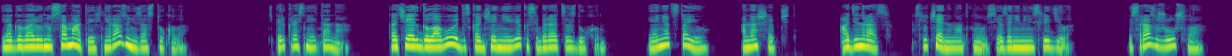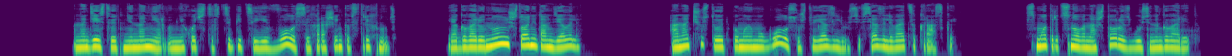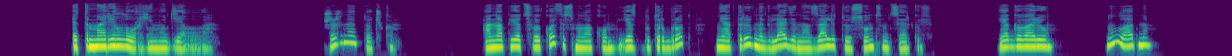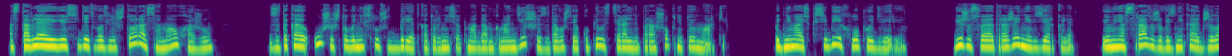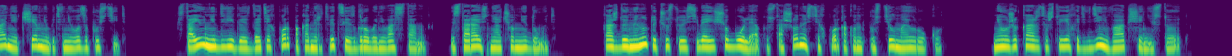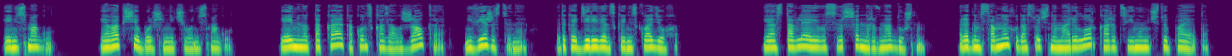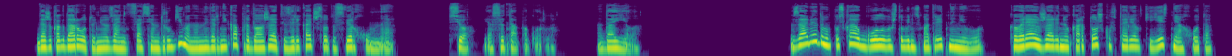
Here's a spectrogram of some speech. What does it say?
Я говорю, ну сама ты их ни разу не застукала. Теперь краснеет она. Качает головой и до скончания века собирается с духом. Я не отстаю. Она шепчет. Один раз. Случайно наткнулась, я за ними не следила. И сразу же ушла. Она действует мне на нервы, мне хочется вцепиться ей в волосы и хорошенько встряхнуть. Я говорю, ну и что они там делали? Она чувствует по моему голосу, что я злюсь, и вся заливается краской. Смотрит снова на штору из бусин и говорит. Это Мари Лор ему делала. Жирная точка. Она пьет свой кофе с молоком, ест бутерброд, неотрывно глядя на залитую солнцем церковь. Я говорю, ну ладно. Оставляю ее сидеть возле шторы, а сама ухожу. Затыкаю уши, чтобы не слушать бред, который несет мадам-командирша из-за того, что я купила стиральный порошок не той марки. Поднимаюсь к себе и хлопаю дверью. Вижу свое отражение в зеркале, и у меня сразу же возникает желание чем-нибудь в него запустить. Стою, не двигаясь до тех пор, пока мертвецы из гроба не восстанут, и стараюсь ни о чем не думать. Каждую минуту чувствую себя еще более опустошенной с тех пор, как он отпустил мою руку. Мне уже кажется, что ехать в день вообще не стоит. Я не смогу. Я вообще больше ничего не смогу. Я именно такая, как он сказал, жалкая, невежественная, и такая деревенская нескладеха. Я оставляю его совершенно равнодушным. Рядом со мной худосочная Мари Лор кажется ему мечтой поэта. Даже когда рот у нее занят совсем другим, она наверняка продолжает изрекать что-то сверхумное. Все, я сыта по горло. Надоело. За обедом опускаю голову, чтобы не смотреть на него. Ковыряю жареную картошку в тарелке, есть неохота.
